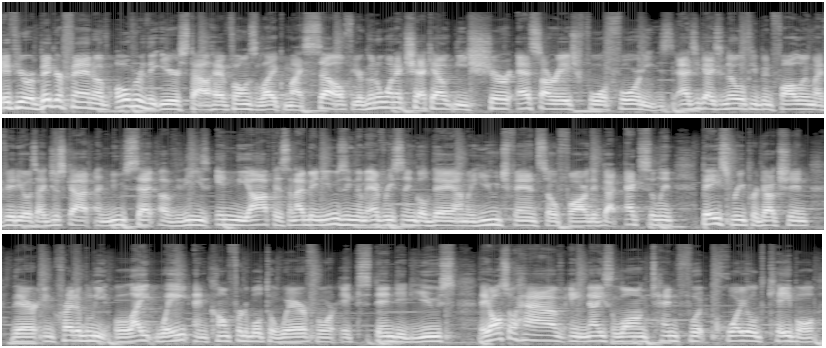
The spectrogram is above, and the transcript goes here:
If you're a bigger fan of over-the-ear style headphones like myself, you're gonna wanna check out the Shure SRH 440s. As you guys know, if you've been following my videos, I just got a new set of these in the office and I've been using them every single day. I'm a huge fan so far. They've got excellent bass reproduction. They're incredibly lightweight and comfortable to wear for extended use. They also have a nice long 10 foot coiled cable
